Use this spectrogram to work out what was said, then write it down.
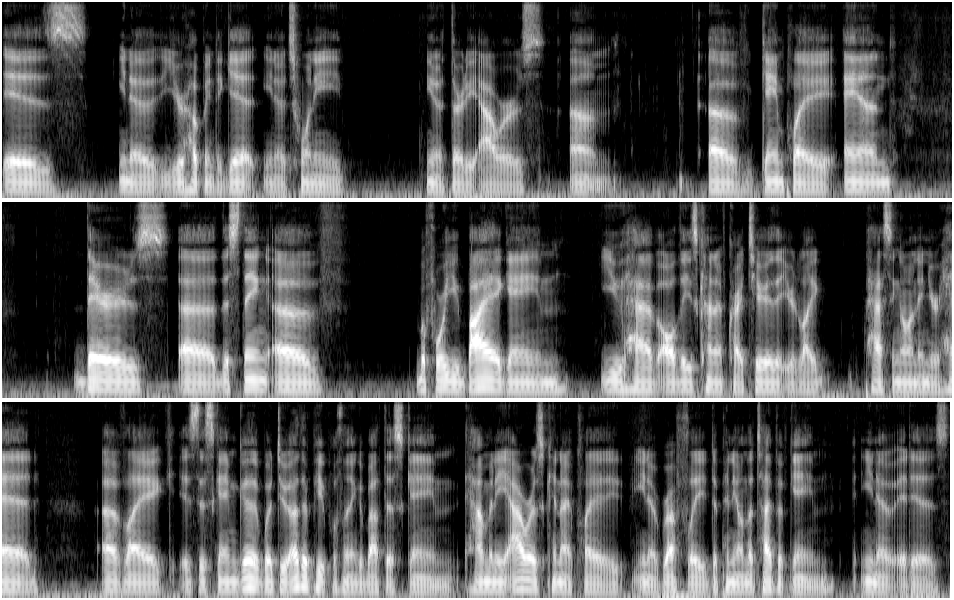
is you know you're hoping to get you know twenty you know thirty hours um, of gameplay. And there's uh, this thing of before you buy a game you have all these kind of criteria that you're like passing on in your head of like is this game good? What do other people think about this game? How many hours can i play you know roughly depending on the type of game you know it is?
